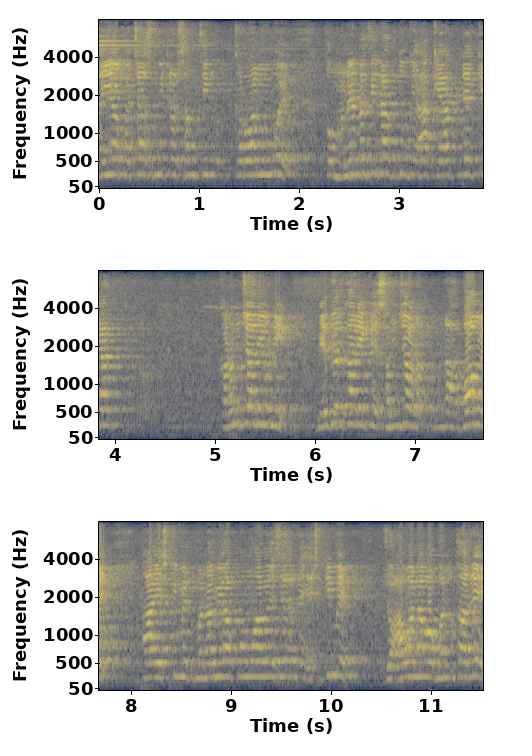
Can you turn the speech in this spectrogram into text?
અહીંયા પચાસ મીટર સમથિંગ કરવાનું હોય, તો મને નથી લાગતું કે આ ક્યાંક ને ક્યાંક કર્મચારીઓની બેદરકારી કે સમજણના અભાવે આ એસ્ટિમેટ બનાવી આપવામાં આવે છે. અને એસ્ટિમેટ જો આવા નવા બનતા રહે,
